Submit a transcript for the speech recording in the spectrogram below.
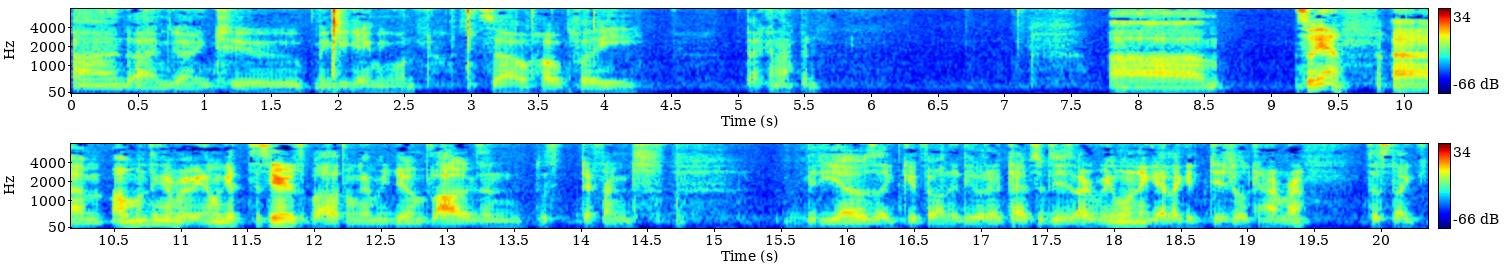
and I'm going to make a gaming one. So hopefully that can happen. Um, so yeah, um, one thing I'm really to get this year as well, if I'm going to be doing vlogs and just different videos, like if I want to do other types of videos, I really want to get like a digital camera. Just like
